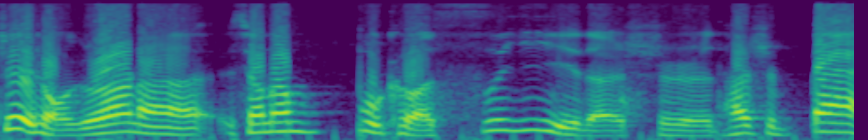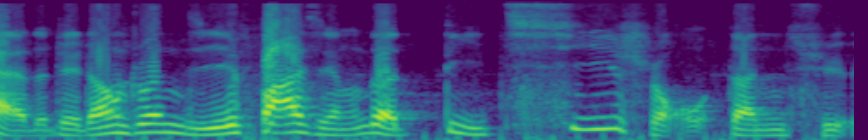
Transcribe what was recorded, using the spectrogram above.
这首歌呢，相当不可思议的是，它是《Bad》这张专辑发行的第七首单曲。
